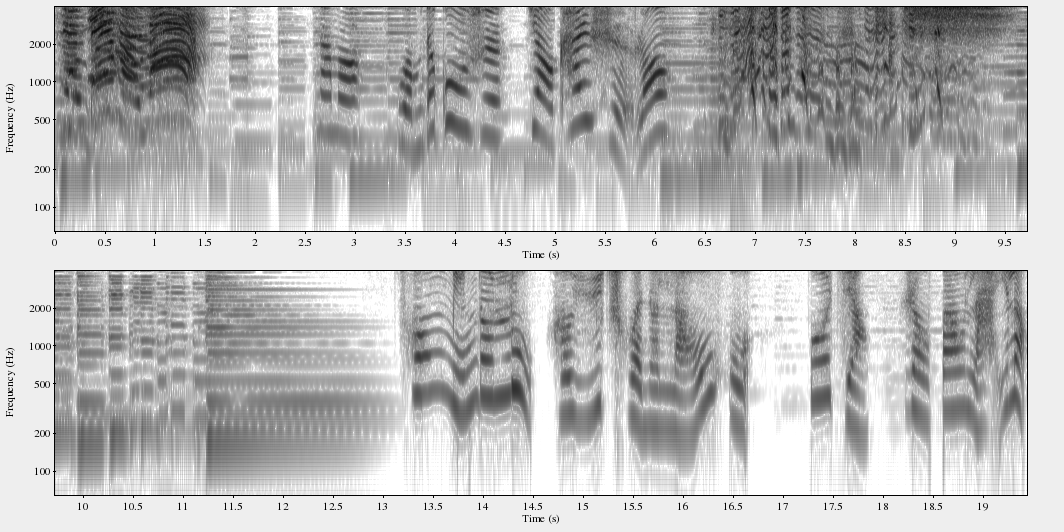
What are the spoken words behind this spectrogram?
准备好啦！那么，我们的故事就要开始喽。愚蠢的老虎，播讲肉包来了。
